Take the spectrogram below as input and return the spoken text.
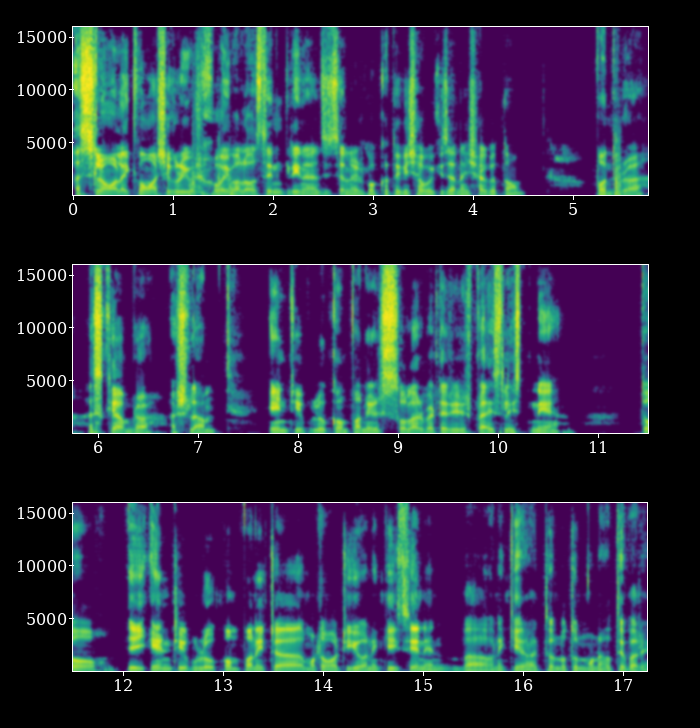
আসসালামু আলাইকুম, আশা করি সবাই ভালো আছেন। গ্রিন এনার্জি চ্যানেলের পক্ষ থেকে সবাইকে জানাই স্বাগতম। বন্ধুরা, আজকে আমরা আসলাম এনটি ব্লু কোম্পানির সোলার ব্যাটারির প্রাইস লিস্ট নিয়ে। তো এই এনটি ব্লু কোম্পানিটা মোটামুটি অনেকেই চেনেন বা অনেকে হয়তো নতুন মনে হতে পারে।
